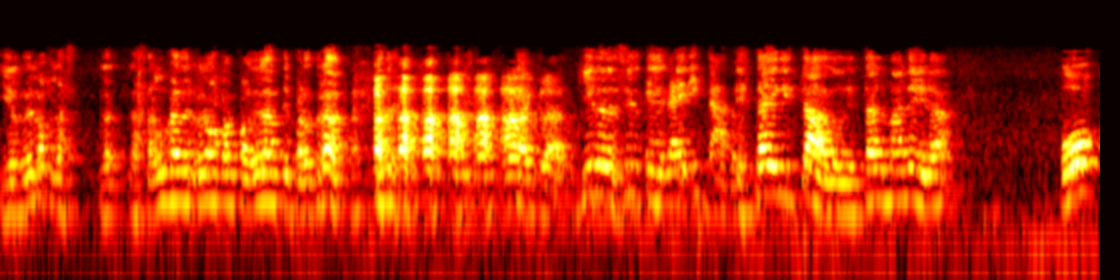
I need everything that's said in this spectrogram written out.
Y el reloj, las, la- las agujas del reloj van para adelante, para atrás. claro. Quiere decir que Está editado. está editado de tal manera o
